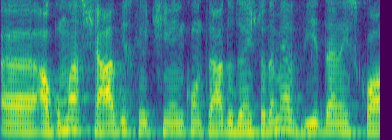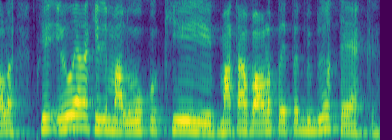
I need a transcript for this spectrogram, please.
uh, algumas chaves que eu tinha encontrado durante toda a minha vida na escola. Porque eu era aquele maluco que matava aula para ir pra biblioteca.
